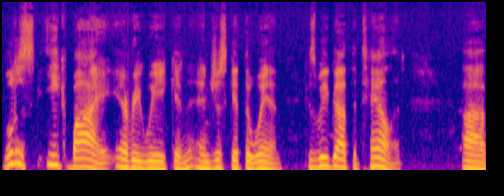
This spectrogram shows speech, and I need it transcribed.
we'll just eke by every week and and just get the win because we've got the talent uh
